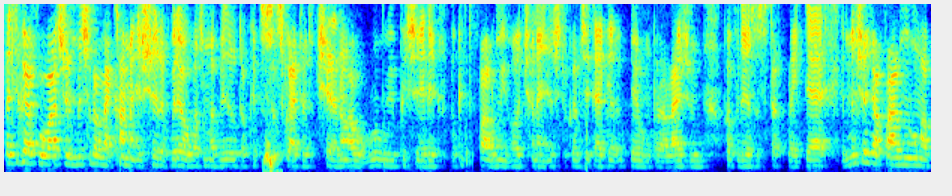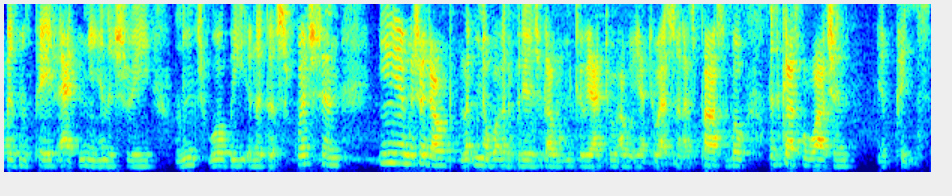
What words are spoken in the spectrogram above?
Thank you guys for watching. Make sure to like, comment, and share the video. Watching my video. Don't forget to subscribe to the channel. I would really appreciate it. Don't forget to follow me on Twitter and Instagram so you can get up there when I live stream, put videos and stuff like that. And make sure y'all follow me on my business page at Union Industry. Links will be in the description. And make sure y'all let me know what other videos you guys want me to react to. I will react to as soon as possible. Thank you guys for watching, and peace.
